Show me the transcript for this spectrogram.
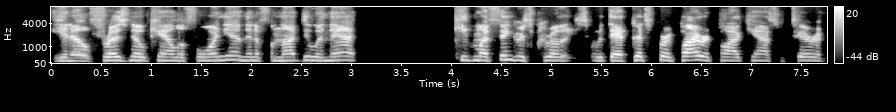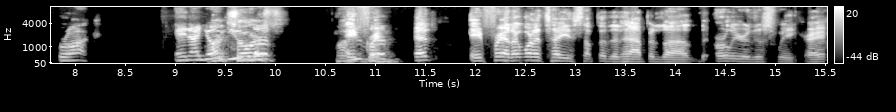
you know Fresno, California. And then if I'm not doing that, keep my fingers crossed with that Pittsburgh Pirate podcast with Tarek Brock. And I know Art you Source? love. Hey, you Fred, hey, Fred, I want to tell you something that happened uh, earlier this week, right?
